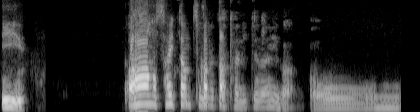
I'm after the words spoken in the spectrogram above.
いい。ああ、最短使った。足りてないが。おー。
